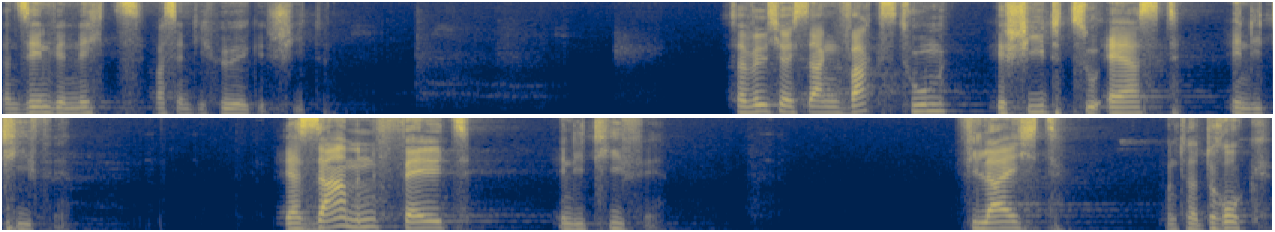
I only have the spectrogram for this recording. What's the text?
dann sehen wir nichts, was in die Höhe geschieht. Deshalb will ich euch sagen, Wachstum geschieht zuerst in die Tiefe. Der Samen fällt in die Tiefe. Vielleicht unter Druck,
